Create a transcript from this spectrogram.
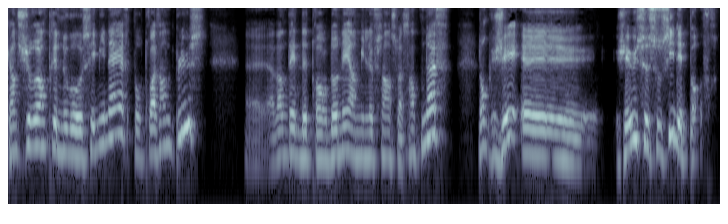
quand je suis rentré de nouveau au séminaire pour trois ans de plus, avant d'être ordonné en 1969, donc j'ai euh, j'ai eu ce souci des pauvres.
